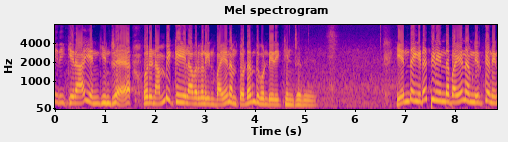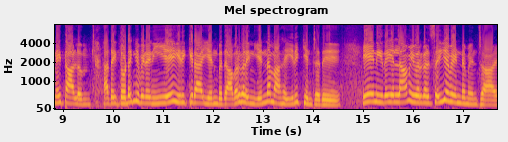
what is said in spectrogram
இருக்கிறாய் என்கின்ற ஒரு நம்பிக்கையில் அவர்களின் பயணம் தொடர்ந்து கொண்டிருக்கின்றது. எந்த இடத்தில் இந்த பயணம் நிற்க நினைத்தாலும் அதை தொடங்கிவிட நீயே இருக்கிறாய் என்பது அவர்களின் எண்ணமாக இருக்கின்றது. ஏன் இதையெல்லாம் இவர்கள் செய்ய வேண்டும் என்றால்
